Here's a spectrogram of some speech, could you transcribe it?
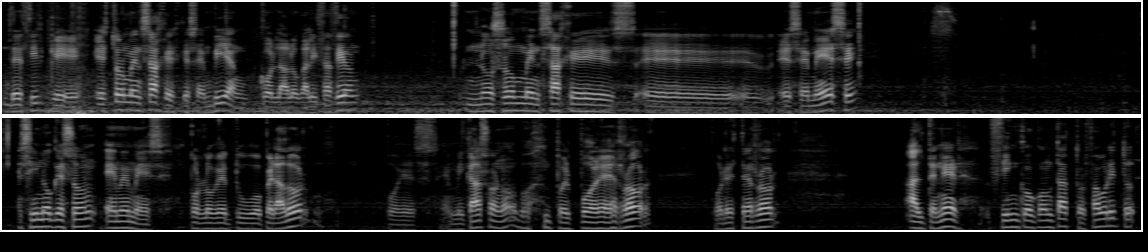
decir que estos mensajes que se envían con la localización no son mensajes SMS, eh, sino que son MMS, por lo que tu operador, pues en mi caso, ¿no? Pues por error, por este error, al tener cinco contactos favoritos,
